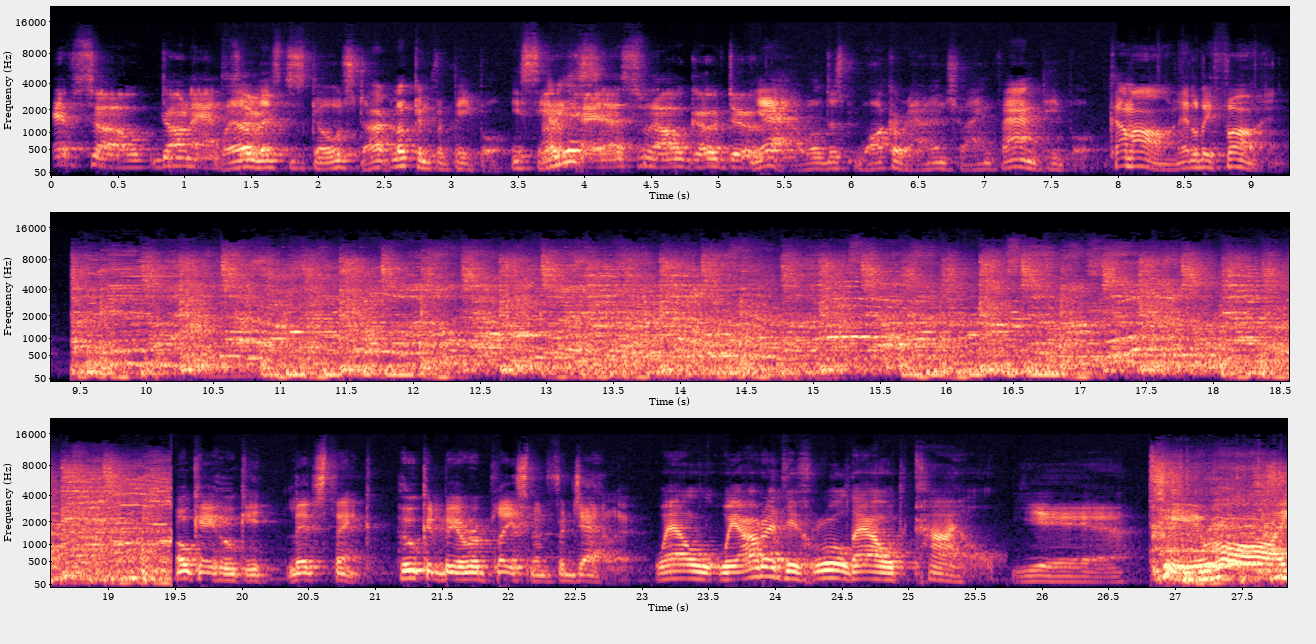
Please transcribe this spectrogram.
If so, don't answer. Well, let's just go start looking for people. You serious? Okay, that's what I'll go do. Yeah, we'll just walk around and try and find people. Come on, it'll be fun. Okay, Hewkii, let's think. Who could be a replacement for Jaller? Well, we already ruled out Kyle. Yeah. Too high,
